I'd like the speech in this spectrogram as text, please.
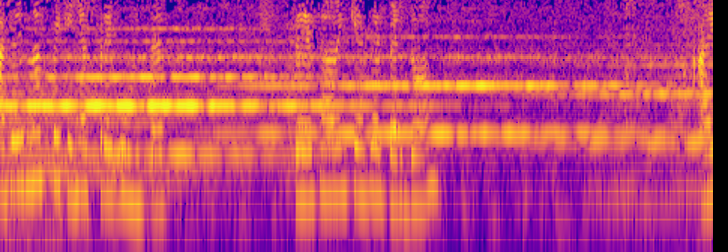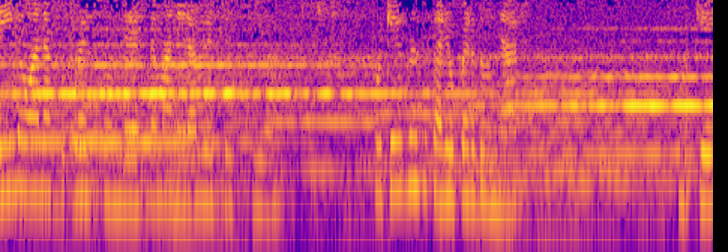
hacer unas pequeñas preguntas. Ustedes saben qué es el perdón. Ahí lo van a responder de manera reflexiva. ¿Por qué es necesario perdonar? ¿Por qué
